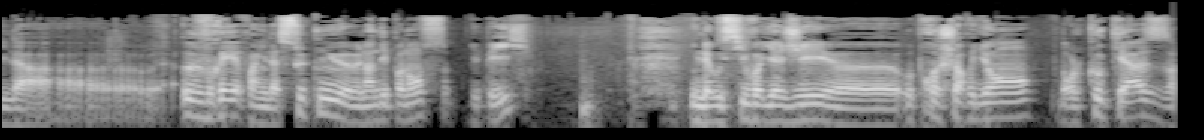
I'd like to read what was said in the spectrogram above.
il a œuvré, enfin il a soutenu l'indépendance du pays. Il a aussi voyagé au Proche-Orient, dans le Caucase,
